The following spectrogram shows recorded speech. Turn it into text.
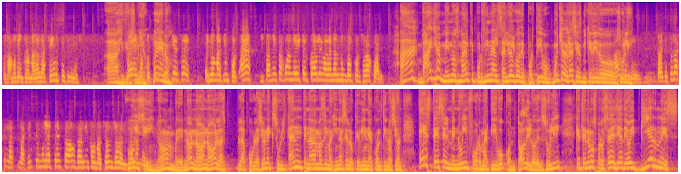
Pues vamos a informar a la gente, señor. Ay, Dios bueno, mío. Pues bueno, es lo más importante. Ah, y también está jugando ahorita el pueblo y va ganando un gol por Sora Juárez. Ah, vaya, menos mal que por fin salió algo deportivo. Muchas gracias, mi querido Zuli. Para que esté la, gente muy atenta, vamos a dar información sobre el Uy, sí, no, hombre, no, no, no. La, la población exultante, nada más de imaginarse lo que viene a continuación. Este es el menú informativo con todo y lo del Zuli que tenemos para usted el día de hoy, viernes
